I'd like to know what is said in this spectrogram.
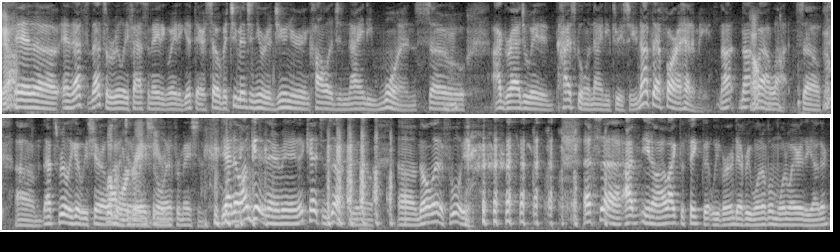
Yeah. And uh, and that's that's a really fascinating way to get there. So but you mentioned you were a junior in college in 91 so mm-hmm. I graduated high school in 93 so you're not that far ahead of me not not by a lot. So um, that's really good. We share a, a lot of generational information. Yeah, no, I'm getting there, man. It catches up. You know, um, don't let it fool you. that's uh, I you know I like to think that we've earned every one of them one way or the other.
